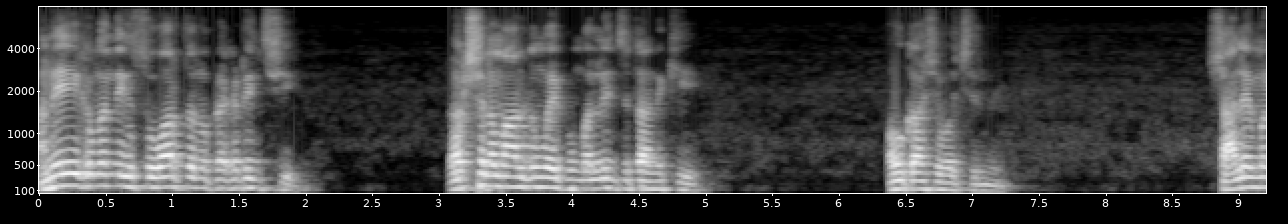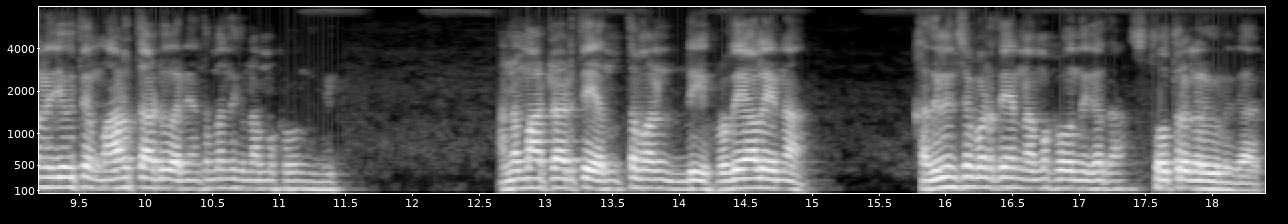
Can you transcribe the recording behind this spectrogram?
అనేక మందికి సువార్తను ప్రకటించి రక్షణ మార్గం వైపు మళ్ళించటానికి అవకాశం వచ్చింది. శాలేమని చెబితే మారుతాడు అని ఎంతమందికి నమ్మకం ఉంది అన్న మాట్లాడితే ఎంతమంది హృదయాలైనా కదిలించబడతాయని నమ్మకం ఉంది కదా? స్తోత్రం కలుగును కాక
